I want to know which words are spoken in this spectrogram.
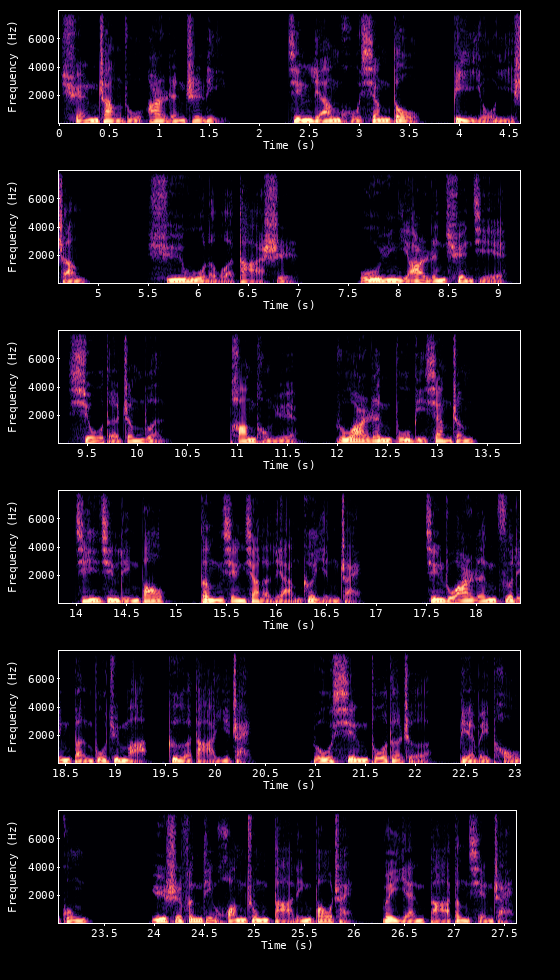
全仗汝二人之力。今两虎相斗，必有一伤，须误了我大事。吾与你二人劝解，休得争论。”庞统曰。汝二人不必相争，即今灵包、邓贤下了两个营寨，今汝二人自领本部军马各打一寨，如先夺得者，便为头功。于是分定黄忠打灵包寨，魏延打邓贤寨，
